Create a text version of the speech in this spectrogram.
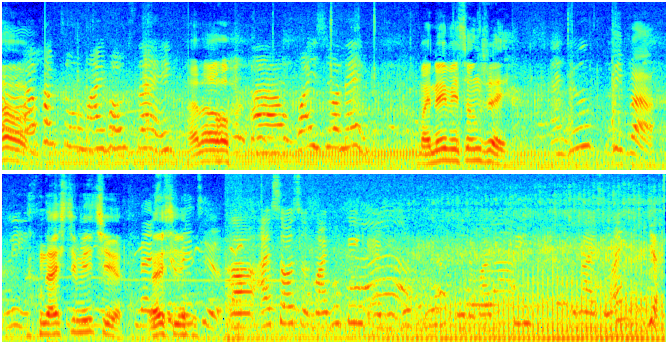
Hello. Hello. Welcome to my homestay. Hello. Uh, what is your name? My name is Andre. And you? Lipa. Lee. Nice to meet you. Nice, to meet you. Uh, I saw my booking and you booked me in my booking tonight, right? Yes.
